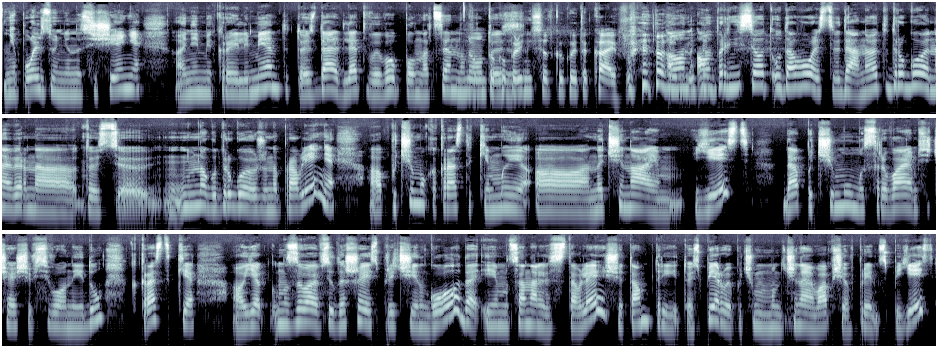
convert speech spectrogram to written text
ни пользу, ни насыщение, а ни микроэлементы. То есть, да, для твоего полноценного... Но он только есть... принесет какой-то кайф. Он, он принесет удовольствие, да. Но это другое, наверное, то есть э, немного другое уже направление. А почему как раз-таки мы а, начинаем есть, да, почему мы срываемся чаще всего на еду, как раз-таки я называю всегда шесть причин голода, и эмоциональной составляющей там три. То есть первый, почему мы начинаем вообще, в принципе, есть,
